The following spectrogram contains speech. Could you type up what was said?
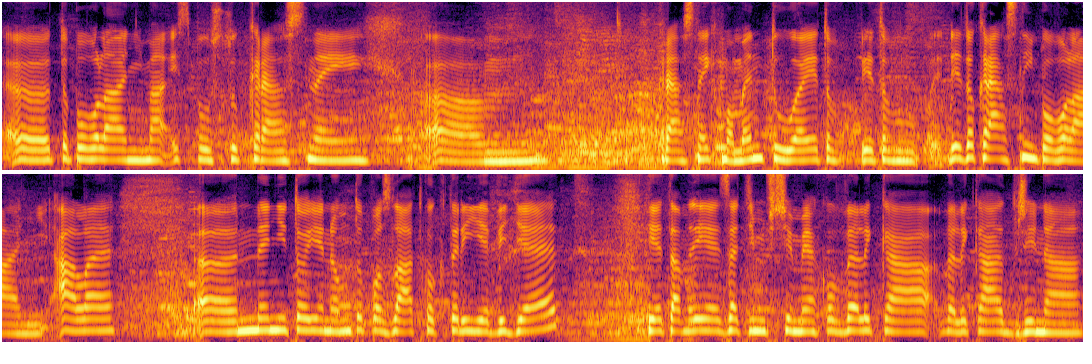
eh, to povolání má i spoustu krásných um, krásných momentů a je to, je to, je to krásný povolání, ale uh, není to jenom to pozlátko, který je vidět, je tam je zatím vším jako veliká, veliká dřina,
